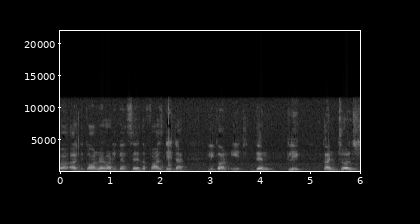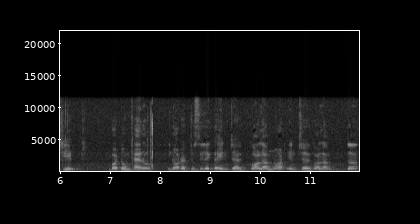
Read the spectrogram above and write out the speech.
uh, at the corner or you can say the first data click on it then click control shift bottom arrow in order to select the entire column not entire column the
